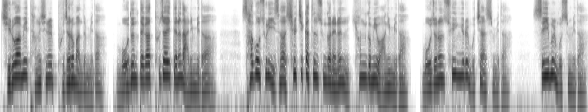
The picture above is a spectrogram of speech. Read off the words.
지루함이 당신을 부자로 만듭니다. 모든 때가 투자의 때는 아닙니다. 사고 수리 이사 실직 같은 순간에는 현금이 왕입니다. 모조는 수익률을 묻지 않습니다. 쓰임을 묻습니다.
